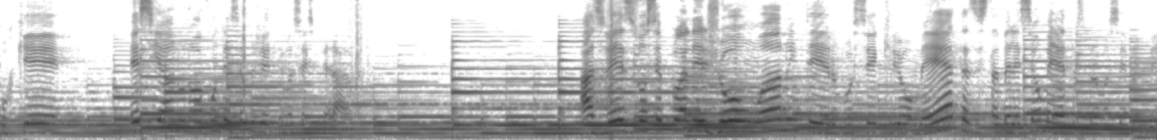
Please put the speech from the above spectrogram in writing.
Porque esse ano não aconteceu do jeito que você esperava. Às vezes você planejou um ano inteiro, você criou metas, estabeleceu metas para você viver.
